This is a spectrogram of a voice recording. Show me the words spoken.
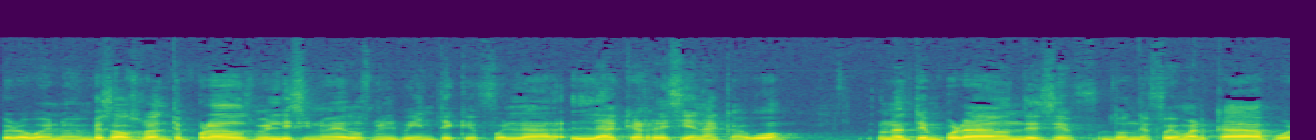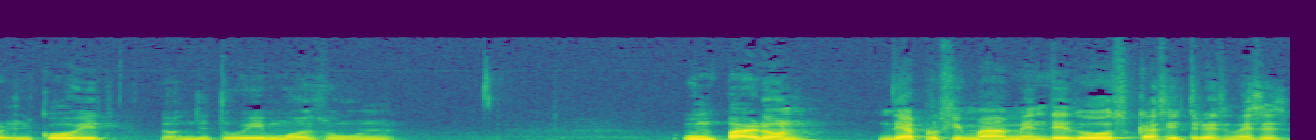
Pero bueno, empezamos con la temporada 2019-2020 que fue la, la, que recién acabó. Una temporada donde, se, donde fue marcada por el COVID, donde tuvimos un, un parón de aproximadamente dos, casi tres meses.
